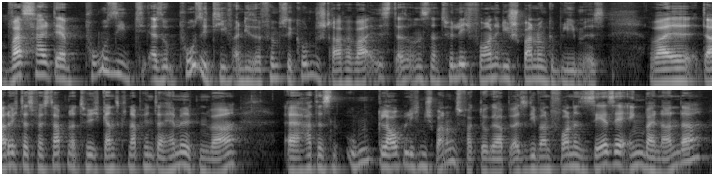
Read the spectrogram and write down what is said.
Was halt der posit also positiv an dieser 5-Sekunden-Strafe war, ist, dass uns natürlich vorne die Spannung geblieben ist. Weil dadurch, dass Verstappen natürlich ganz knapp hinter Hamilton war, äh, hat es einen unglaublichen Spannungsfaktor gehabt. Also die waren vorne sehr, sehr eng beieinander.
